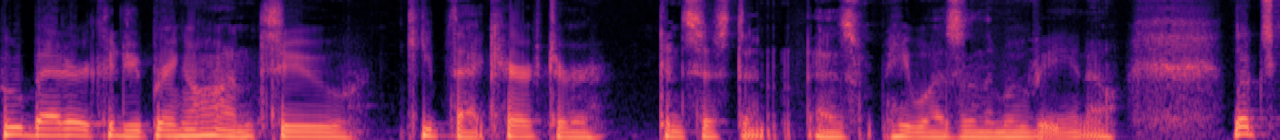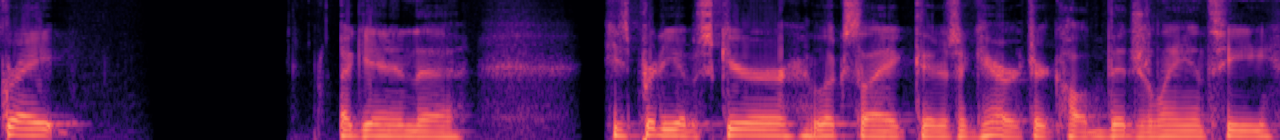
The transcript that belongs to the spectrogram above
Who better could you bring on to keep that character consistent as he was in the movie? You know, looks great. Again, uh, he's pretty obscure. It looks like there's a character called Vigilante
